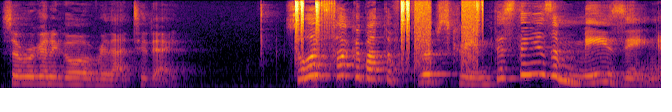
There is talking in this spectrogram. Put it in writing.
So we're going to go over that today. So let's talk about the flip screen. This thing is amazing.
